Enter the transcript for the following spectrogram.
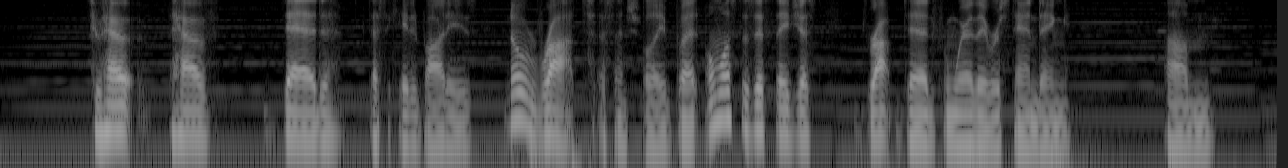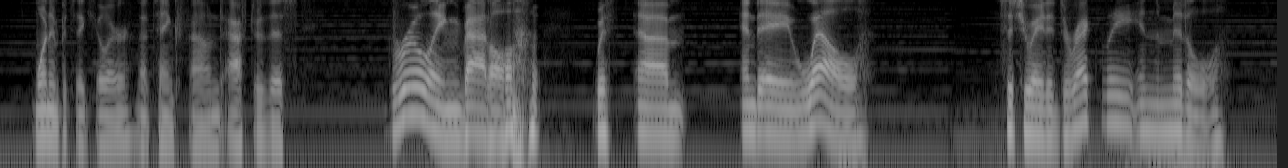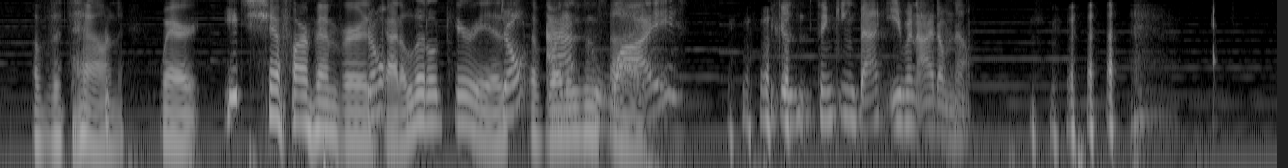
to have have dead desiccated bodies. No rot essentially but almost as if they just dropped dead from where they were standing. Um one in particular that tank found after this grueling battle with um and a well situated directly in the middle of the town where each of our members Don't- got a little curious Don't of what is ask inside. why. because thinking back, even I don't know.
